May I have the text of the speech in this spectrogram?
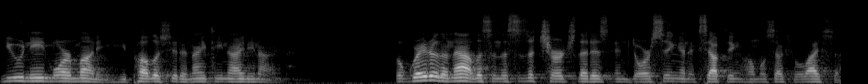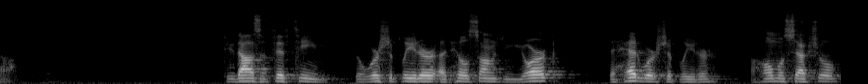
You Need More Money. He published it in 1999. But greater than that, listen, this is a church that is endorsing and accepting homosexual lifestyle. 2015, the worship leader at Hillsong, New York, the head worship leader, a homosexual,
